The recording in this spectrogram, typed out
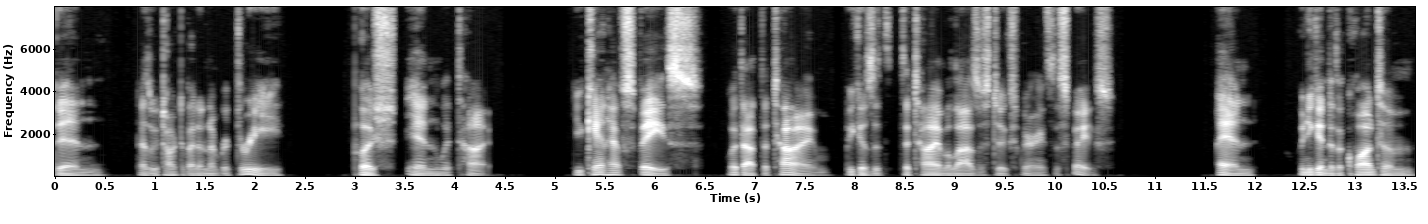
been, as we talked about in number three, pushed in with time. You can't have space without the time because the time allows us to experience the space. And when you get into the quantum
